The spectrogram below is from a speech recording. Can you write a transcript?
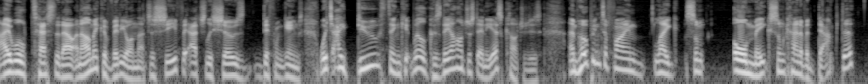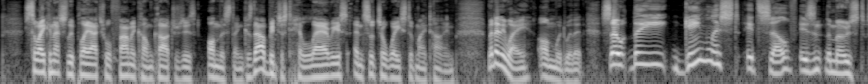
I will test it out and I'll make a video on that to see if it actually shows different games, which I do think it will because they are just NES cartridges. I'm hoping to find like some or make some kind of adapter so I can actually play actual Famicom cartridges on this thing because that would be just hilarious and such a waste of my time. But anyway, onward with it. So the game list itself isn't the most.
